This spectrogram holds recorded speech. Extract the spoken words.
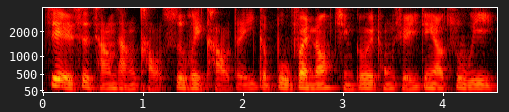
这也是常常考试会考的一个部分哦，请各位同学一定要注意。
